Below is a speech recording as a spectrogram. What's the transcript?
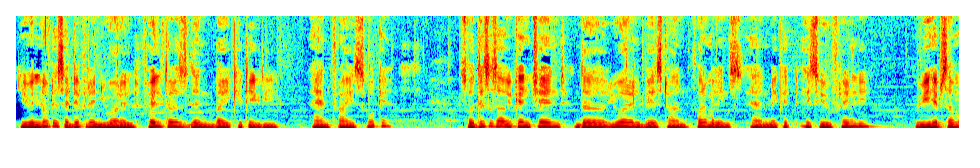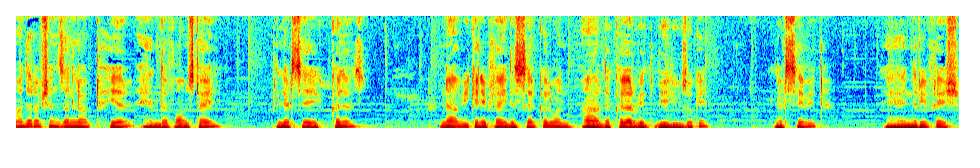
you will notice a different URL filters then by category and price. Okay. So this is how you can change the URL based on Permalinks and make it SEO friendly. We have some other options unlocked here and the form style. Let's say colors. Now we can apply the circle one or the color with values okay? Let's save it and refresh.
